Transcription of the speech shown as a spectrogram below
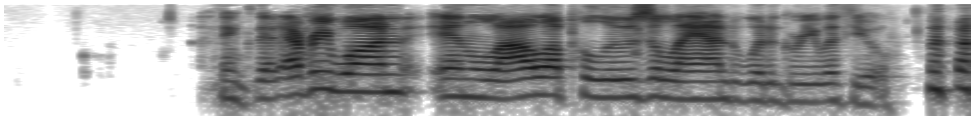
I think that everyone in Lollapalooza land would agree with you. and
